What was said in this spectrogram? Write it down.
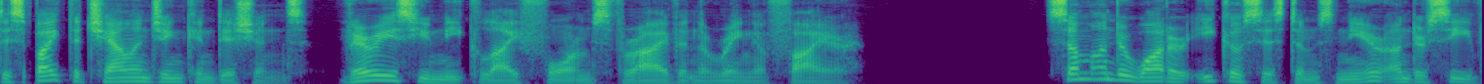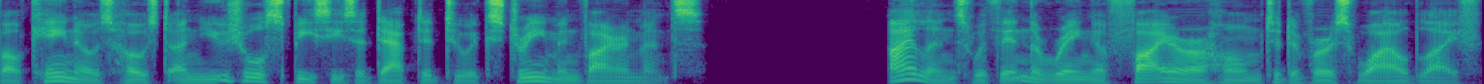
Despite the challenging conditions, various unique life forms thrive in the Ring of Fire. Some underwater ecosystems near undersea volcanoes host unusual species adapted to extreme environments. Islands within the Ring of Fire are home to diverse wildlife,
